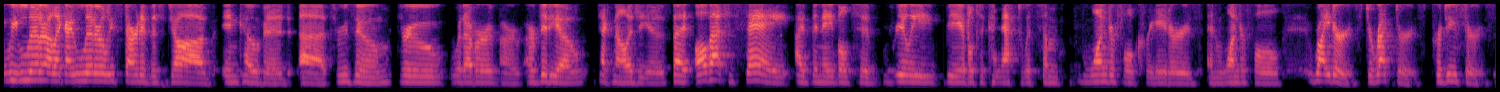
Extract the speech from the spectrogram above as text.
we literally like i literally started this job in covid uh, through zoom through whatever our, our video technology is. But all that to say, I've been able to really be able to connect with some wonderful creators and wonderful eh, writers, directors, producers,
